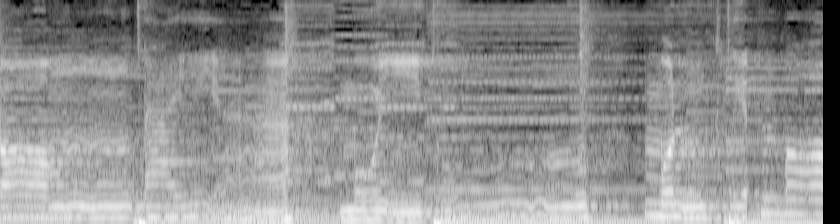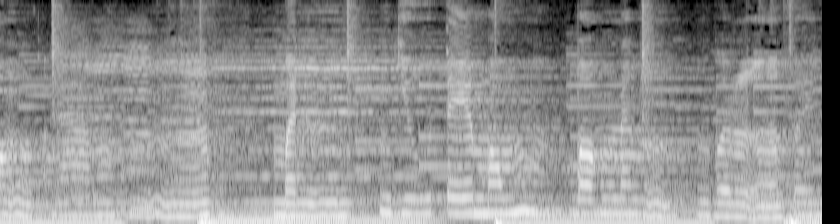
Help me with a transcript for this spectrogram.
កងដៃ មួយគូមុនឃ្លាតបងផ្ដាំមិនយូរទេមុំបងនឹងវិលវិញ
